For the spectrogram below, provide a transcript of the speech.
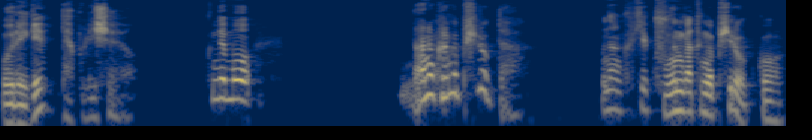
우리에게 배불리셔요. 근데 뭐 나는 그런 거 필요 없다. 난 그렇게 구원 같은 거 필요 없고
